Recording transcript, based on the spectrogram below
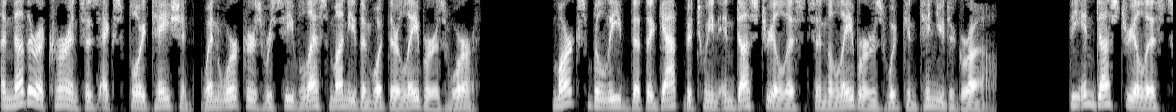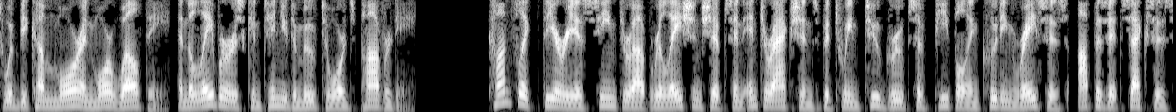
Another occurrence is exploitation, when workers receive less money than what their labor is worth. Marx believed that the gap between industrialists and the laborers would continue to grow. The industrialists would become more and more wealthy, and the laborers continue to move towards poverty. Conflict theory is seen throughout relationships and interactions between two groups of people including races, opposite sexes,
